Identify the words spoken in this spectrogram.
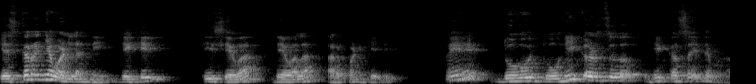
केसकरांच्या वडिलांनी देखील ती सेवा देवाला अर्पण केली. म्हणजे दो दोन्हीकडचं हे कसं आहे ते बघा.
